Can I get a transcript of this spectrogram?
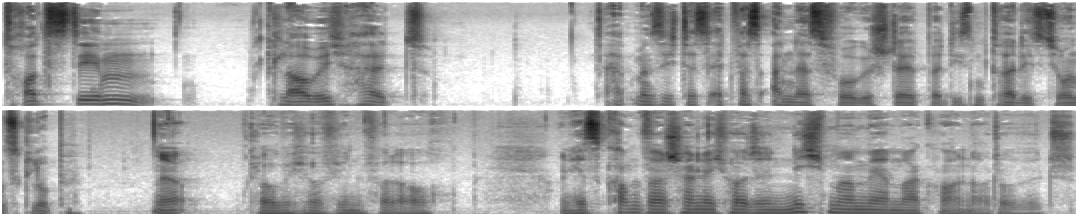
trotzdem glaube ich halt, hat man sich das etwas anders vorgestellt bei diesem Traditionsclub. Ja, glaube ich auf jeden Fall auch. Und jetzt kommt wahrscheinlich heute nicht mal mehr Marco Arnautovic.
